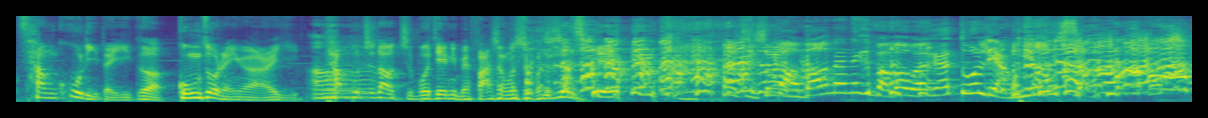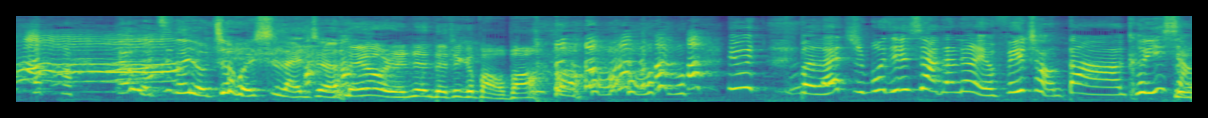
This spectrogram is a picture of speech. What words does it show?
仓库里的一个工作人员而已，他不知道直播间里面发生了什么事情，他只是宝宝，那那个宝宝我要给他多两秒的小。哎，我记得有这回事来着。没有人认得这个宝宝。本来直播间下单量也非常大啊，可以想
